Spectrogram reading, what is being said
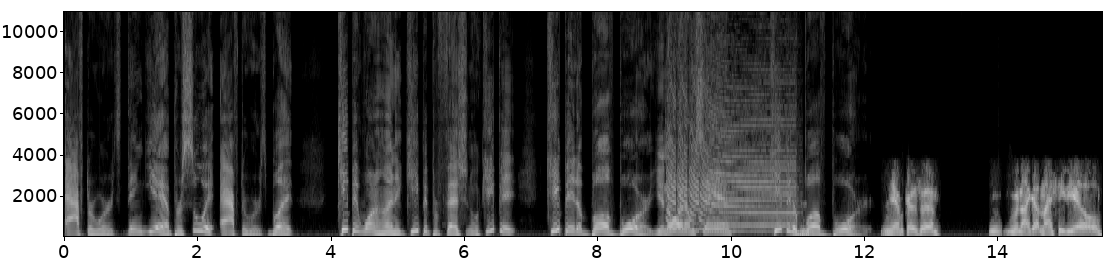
afterwards, then yeah, pursue it afterwards. But keep it 100, keep it professional, keep it keep it above board. You know what I'm saying? Keep it above board. Yeah, because uh, when I got my CDL,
